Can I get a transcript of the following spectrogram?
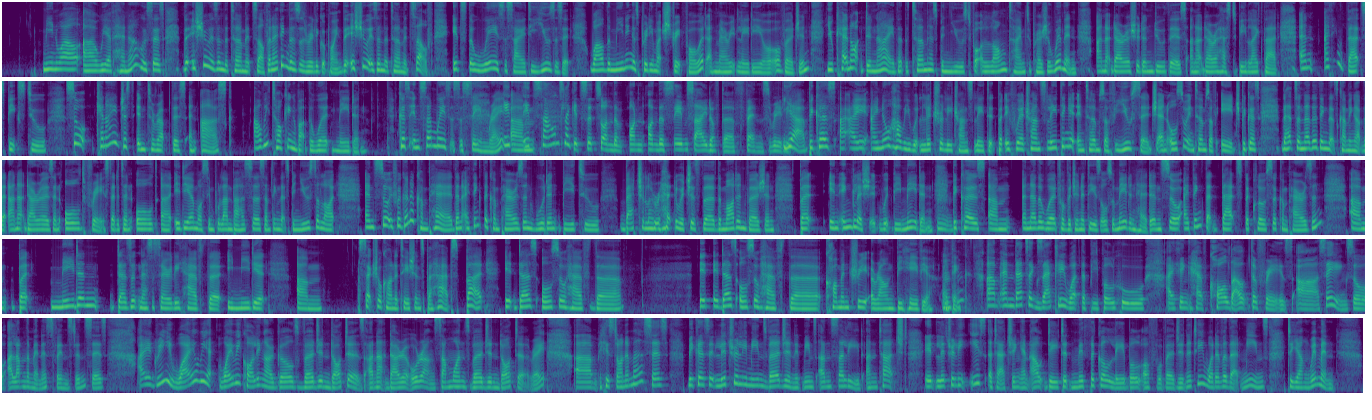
Meanwhile, uh, we have Hannah who says the issue isn't the term itself. And I think this is a really good point. The issue isn't the term itself, it's the way society uses it. While the meaning is pretty much straightforward, unmarried lady or, or virgin, you cannot deny that the term has been used for a long time to pressure women. Anak dara shouldn't do this, anak dara has to be like that. And I think that speaks to. So, can I just interrupt this and ask, are we talking about the word maiden? Because in some ways it's the same, right? It, um, it sounds like it sits on the on, on the same side of the fence, really. Yeah, because I, I know how we would literally translate it, but if we're translating it in terms of usage and also in terms of age, because that's another thing that's coming up that anak dara is an old phrase, that it's an old uh, idiom or simpulan bahasa, something that's been used a lot. And so if we're going to compare, then I think the comparison wouldn't be to bachelorette, which is the, the modern version, but in English, it would be maiden mm. because um, another word for virginity is also maidenhead. And so I think that that's the closer comparison. Um, but maiden doesn't necessarily have the immediate um, sexual connotations, perhaps, but it does also have the it, it does also have the commentary around behavior, I mm-hmm. think. Um, and that's exactly what the people who I think have called out the phrase are saying. So Alam the Menace, for instance, says, I agree. Why are we why are we calling our girls virgin daughters? Anak dara orang, someone's virgin daughter, right? Um, Histonema says, because it literally means virgin, it means unsullied, untouched. It literally is attaching an outdated mythical label of virginity, whatever that means, to young women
